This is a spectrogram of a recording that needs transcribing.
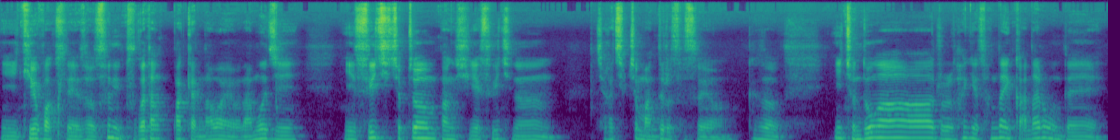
이 기어박스에서 선이 두 가닥밖에 안 나와요. 나머지 이 스위치 접점 방식의 스위치는 제가 직접 만들었었어요. 그래서 이 전동화를 하기가 상당히 까다로운데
